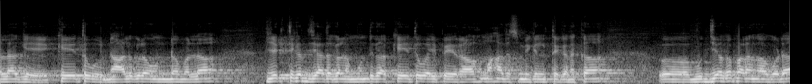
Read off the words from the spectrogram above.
అలాగే కేతువు నాలుగులో ఉండడం వల్ల వ్యక్తిగత జాతకంలో ముందుగా కేతు అయిపోయి రాహు మహాదశ మిగిలితే కనుక ఉద్యోగపరంగా కూడా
